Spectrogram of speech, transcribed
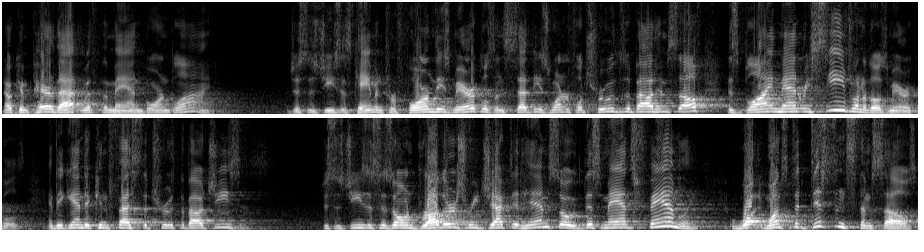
Now compare that with the man born blind. Just as Jesus came and performed these miracles and said these wonderful truths about himself, this blind man received one of those miracles and began to confess the truth about Jesus. Just as Jesus' own brothers rejected him, so this man's family wants to distance themselves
